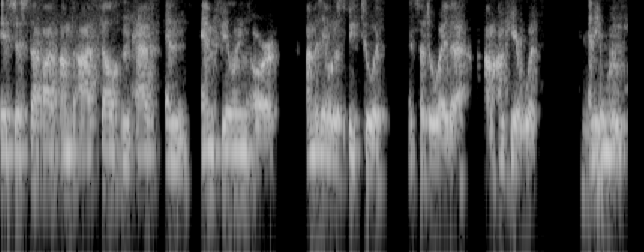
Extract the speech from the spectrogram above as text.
it's just stuff I've, I'm, I've felt and have and am feeling, or I'm just able to speak to it in such a way that I'm, I'm here with mm-hmm. anyone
